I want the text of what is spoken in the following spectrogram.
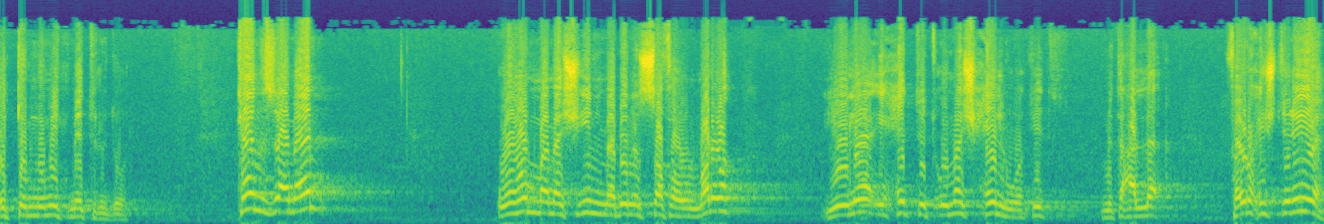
ال 800 متر دول. كان زمان وهم ماشيين ما بين الصفا والمروة يلاقي حتة قماش حلوة كده متعلقة فيروح يشتريها.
